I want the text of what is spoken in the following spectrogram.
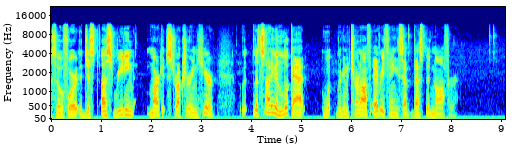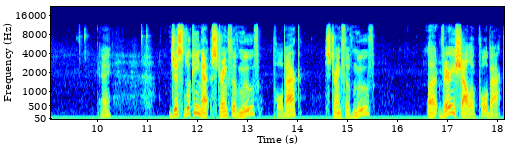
So for just us reading market structure in here, let's not even look at we're going to turn off everything except best bid and offer. Okay. Just looking at strength of move, pullback, strength of move, uh, very shallow pullback.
